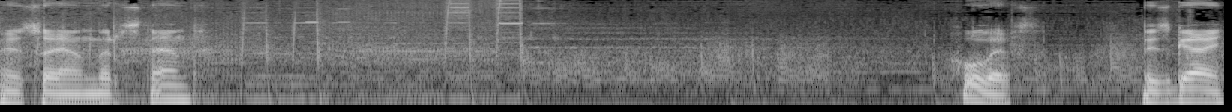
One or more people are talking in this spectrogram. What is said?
Yes, I understand. Who left? This guy?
